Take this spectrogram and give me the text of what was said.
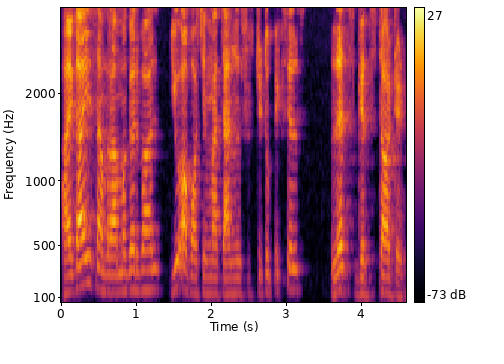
Hi guys, I'm Ram Agarwal. You are watching my channel 52 Pixels. Let's get started.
